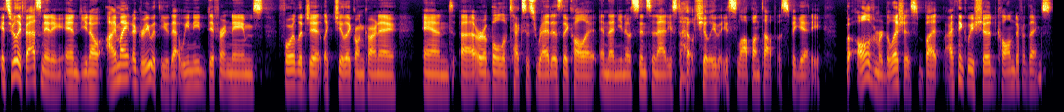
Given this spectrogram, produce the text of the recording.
it's really fascinating. And, you know, I might agree with you that we need different names for legit like chile con carne and uh, or a bowl of Texas red as they call it, and then you know Cincinnati style chili that you slop on top of spaghetti. But all of them are delicious. But I think we should call them different things.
